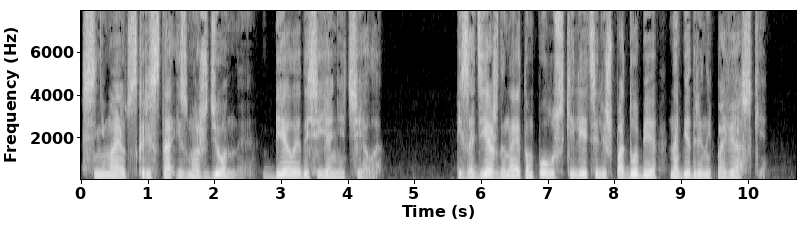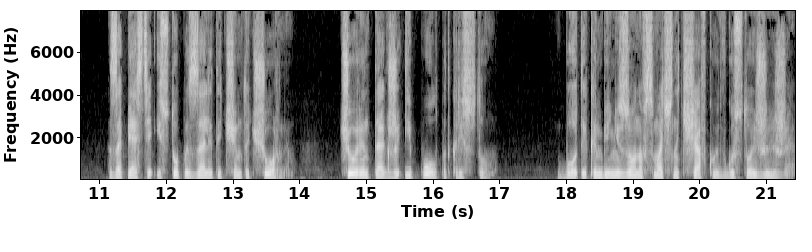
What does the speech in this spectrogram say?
снимают с креста изможденное, белое до сияния тело. Из одежды на этом полускелете лишь подобие набедренной повязки. Запястья и стопы залиты чем-то черным. Черен также и пол под крестом. Боты комбинезонов смачно чавкают в густой жиже.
